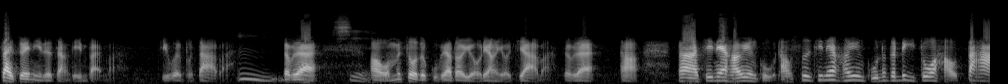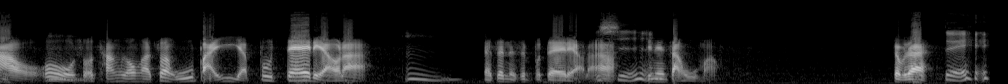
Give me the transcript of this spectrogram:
再追你的涨停板吗？机会不大吧，嗯，对不对？是，啊，我们做的股票都有量有价嘛，对不对？啊，那今天航运股，老师，今天航运股那个利多好大哦，哦，嗯说长荣啊赚五百亿啊，不得了啦，嗯，那真的是不得了了啊！是今天涨五毛，对不对？对，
